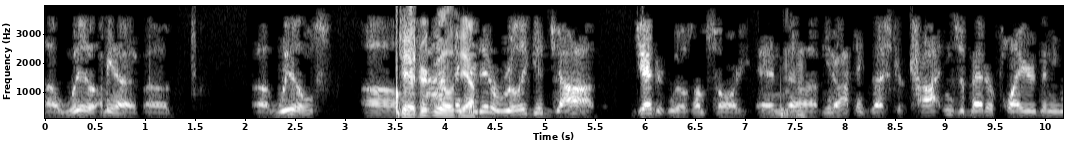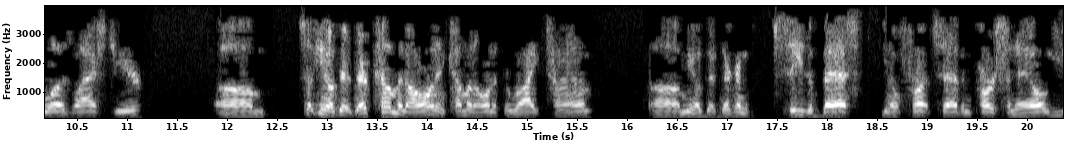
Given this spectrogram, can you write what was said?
uh, Will. I mean, uh, uh, uh, Wills. Um, Jedrick I Wills, think yeah. they did a really good job. Jedrick Wills, I'm sorry, and Mhm. uh, you know, I think Lester Cotton's a better player than he was last year. Um, so you know, they're they're coming on and coming on at the right time. Um, you know, they're, they're going to see the best, you know, front seven personnel. You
